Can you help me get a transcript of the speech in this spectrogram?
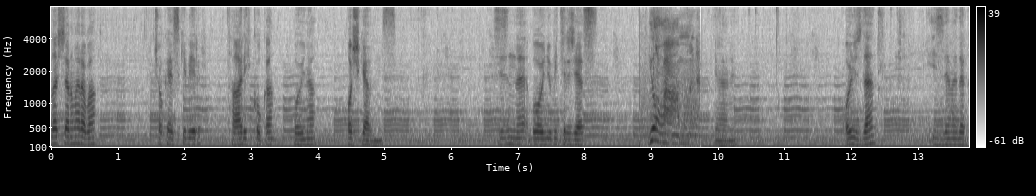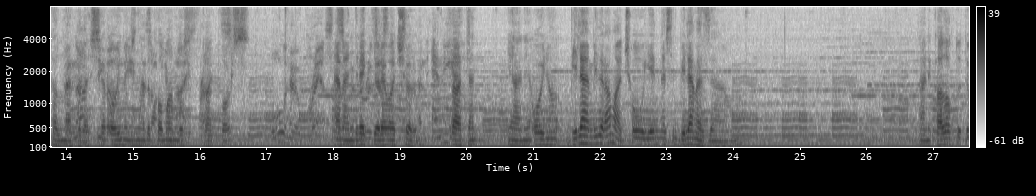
Arkadaşlar merhaba. Çok eski bir tarih kokan oyuna hoş geldiniz. Sizinle bu oyunu bitireceğiz. Yok amına. Yani. O yüzden izlemede kalın arkadaşlar. Oyunumuzun adı Commando Strike Force. Hemen direkt görev açıyorum. Zaten yani oyunu bilen bilir ama çoğu yeni nesil bilemez yani onu. Yani Call of Duty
